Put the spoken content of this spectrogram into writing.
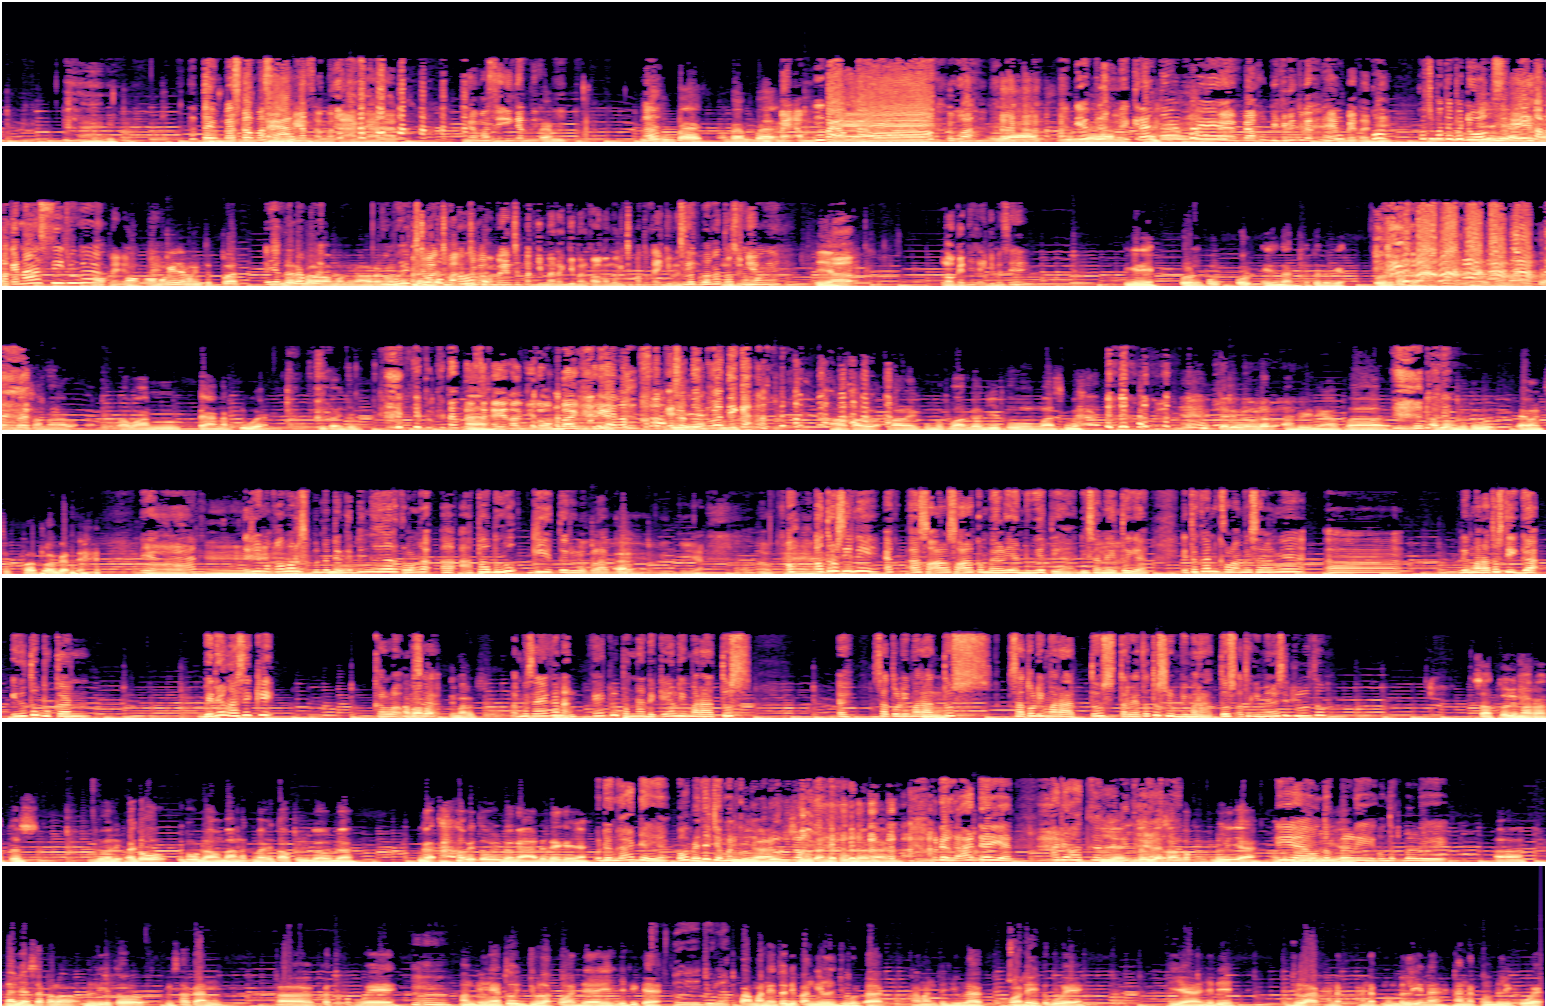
Nah gitu. Tempe sama Tempe angkat. sama hangat. Yang masih ingat nih. Tem tempe tempe. Empe, Empe, empe, oh. Wah, Iya Dia bener. bilang kira tempe. tempe aku bikinnya juga tempe tadi. Kok, kok cuma tempe doang Iya, sih? iya. Nggak pakai nasi juga. Ngo- ngo- ngomongnya emang cepet. Iya, kan Sebenarnya kalau ngomong- ngomongnya orang ngomongnya ngomong- Coba cepet. coba Oh. coba ngomongnya cepat gimana gimana kalau ngomongin cepat tuh kayak gimana sih? Cepet banget Maksudnya ngomongnya. Iya. eh, logatnya kayak gimana sih? Begini, ulun pun ul, eh sebentar, satu dulu ya. Ulun kan tempe sama lawan teh hangat juga. Gitu aja. Itu kita berasa Ah. kayak lagi lomba gitu Iya ya. loh. Oke satu Iya. dua tiga. ah kalau kalau kumpul keluarga gitu mas mbak jadi benar-benar aduh ini apa apa butuh emang cepet logatnya Iya kan? Oke. Jadi emang kamu harus bener denger denger kalau nggak "Eh, apa bu gitu dulu ke aku. gitu ya. Oke. Oh, oh terus ini eh, soal soal kembalian duit ya di sana Ah. itu ya. Itu kan kalau misalnya eh, 503 itu tuh bukan beda nggak sih Ki? Kalau apa apa misalnya, misalnya kan Hmm. kayak dulu pernah deh kayaknya 500 eh 1500 1500 ternyata tuh 1500 atau gimana sih dulu tuh? satu lima ratus dua li- oh, itu itu udah lama banget mbak itu aku juga udah nggak tahu itu udah nggak ada deh kayaknya. Udah nggak ada ya? Wah berarti zamanku Iya, dulu dong. sebutan itu udah nggak ada. Udah nggak ada ya? Ada outcast Iya, gitu. itu ya? biasa untuk beli ya. Untuk iya untuk ya. beli, untuk beli. Uh, nah biasa kalau beli itu misalkan uh, ke toko kue, Mm-mm. manggilnya tuh julak wadai. Jadi kayak Oh iya julak. paman itu dipanggil julak, paman itu julak, wadai itu kue. Iya, jadi julak hendak hendak membeli nah, hendak membeli kue.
